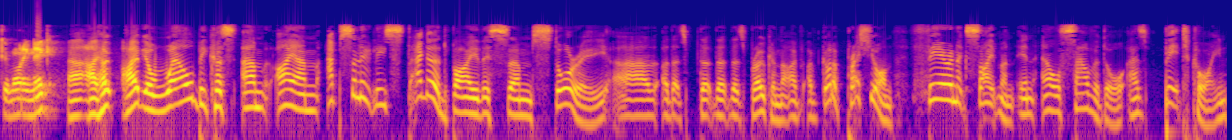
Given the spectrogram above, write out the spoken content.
Good morning, Nick. Uh, I hope I hope you're well because um, I am absolutely staggered by this um, story uh, that's that, that, that's broken that I've I've got to press you on. Fear and excitement in El Salvador as Bitcoin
